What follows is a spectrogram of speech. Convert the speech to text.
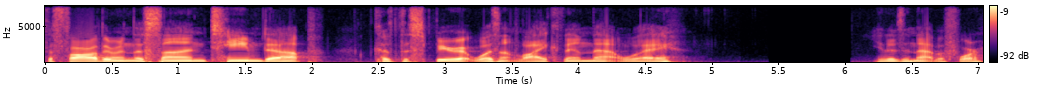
the Father and the Son teamed up because the Spirit wasn't like them that way. You lived in that before?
